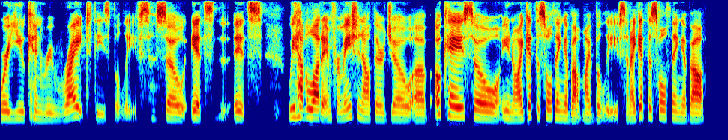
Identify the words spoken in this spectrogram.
where you can rewrite these beliefs. So it's it's we have a lot of information out there, Joe, of okay, so you know, I get this whole thing about my beliefs and I get this whole thing about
